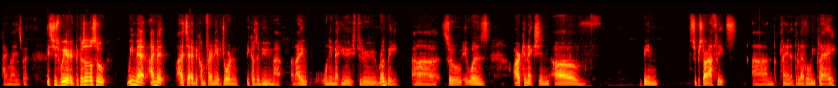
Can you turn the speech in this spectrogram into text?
timelines, but it's just weird because also we met. I met. I'd say I become friendly with Jordan because of you, Matt, and I only met you through rugby. Uh, so it was our connection of being superstar athletes and playing at the level we play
